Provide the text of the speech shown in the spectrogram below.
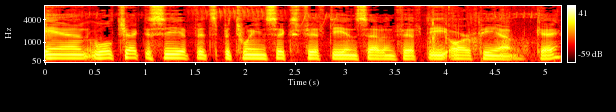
and we'll check to see if it's between 650 and 750 RPM, okay?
